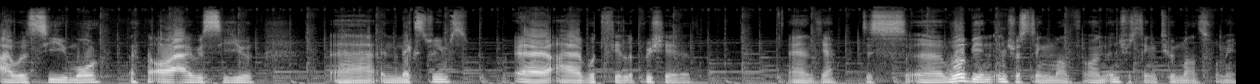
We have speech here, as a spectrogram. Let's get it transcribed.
I will see you more, or I will see you uh, in the next streams uh, I would feel appreciated. And yeah, this uh, will be an interesting month or an interesting two months for me.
